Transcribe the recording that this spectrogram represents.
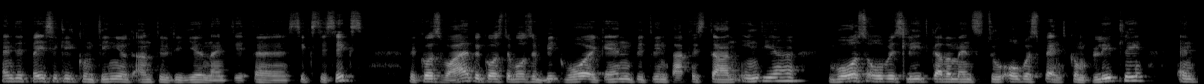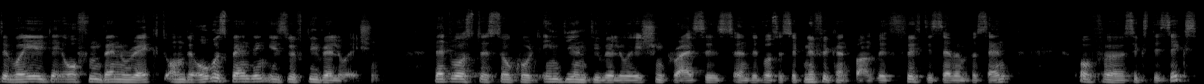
And it basically continued until the year 1966. Uh, because why? Because there was a big war again between Pakistan, and India. Wars always lead governments to overspend completely, and the way they often then react on the overspending is with devaluation. That was the so called Indian devaluation crisis, and it was a significant one with 57% of uh, 66.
